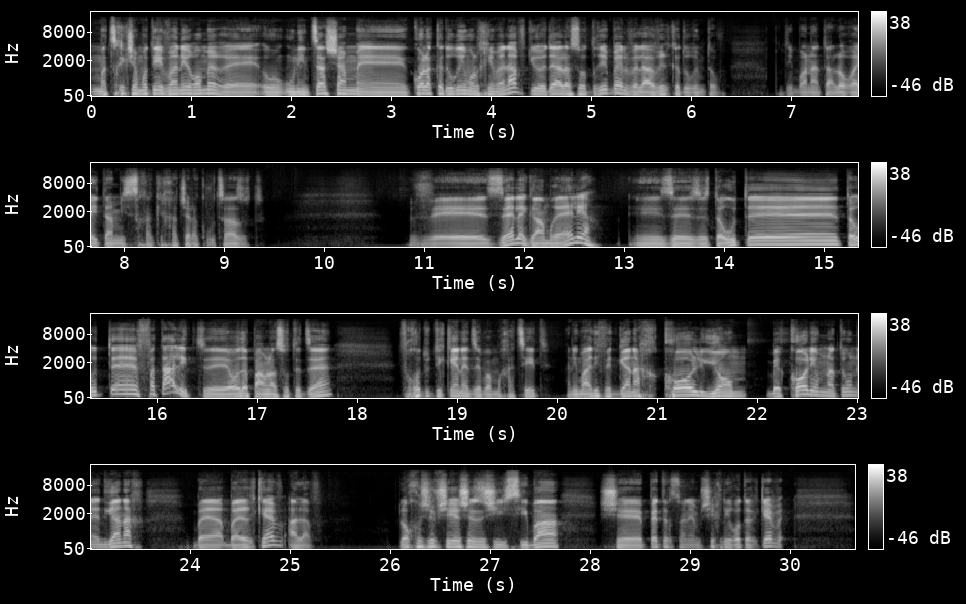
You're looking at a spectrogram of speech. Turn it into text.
מצחיק שמוטי וניר אומר, אה, הוא, הוא נמצא שם, אה, כל הכדורים הולכים אליו, כי הוא יודע לעשות דריבל ולהעביר כדורים טוב. אמרתי, בואנה, אתה לא ראית משחק אחד של הקבוצה הזאת. וזה לגמרי אליה. אה, זה, זה טעות, טעות פטאלית עוד הפעם לעשות את זה. לפחות הוא תיקן את זה במחצית. אני מעדיף את גנח כל יום, בכל יום נתון, את גנח בהרכב עליו. לא חושב שיש איזושהי סיבה שפטרסון ימשיך לראות הרכב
